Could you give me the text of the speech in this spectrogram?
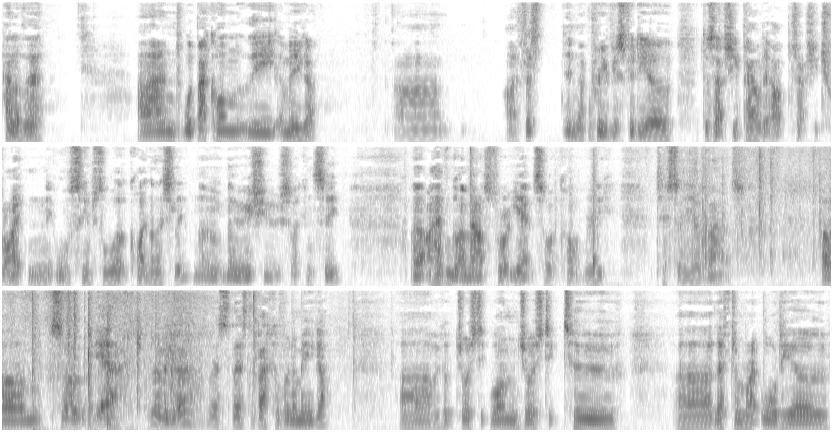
Hello there, and we're back on the Amiga. Uh, I've just, in a previous video, just actually powered it up to actually try it, and it all seems to work quite nicely. No, no issues I can see. Uh, I haven't got a mouse for it yet, so I can't really test any of that. Um, so yeah, there we go. That's there's the back of an Amiga. Uh, we've got joystick one, joystick two, uh, left and right audio,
